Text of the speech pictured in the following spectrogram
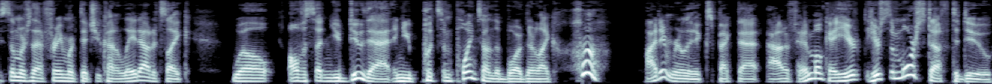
similar to that framework that you kind of laid out, it's like, well, all of a sudden you do that and you put some points on the board. They're like, huh, I didn't really expect that out of him. Okay, here, here's some more stuff to do.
